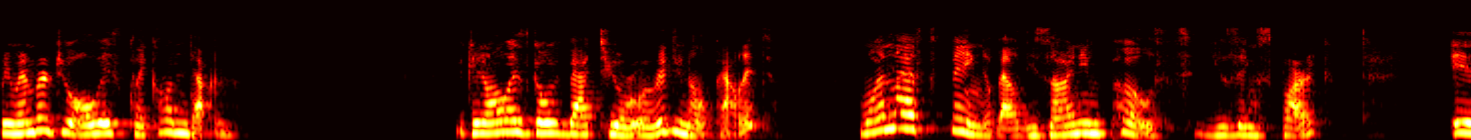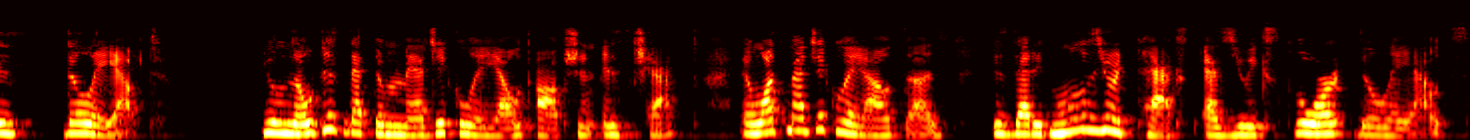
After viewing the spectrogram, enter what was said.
Remember to always click on Done. You can always go back to your original palette. One last thing about designing posts using Spark is the layout. You'll notice that the Magic Layout option is checked, and what Magic Layout does is that it moves your text as you explore the layouts.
